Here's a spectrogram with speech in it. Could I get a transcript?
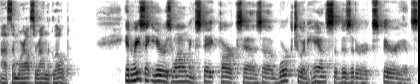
uh, somewhere else around the globe. In recent years, Wyoming State Parks has uh, worked to enhance the visitor experience.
